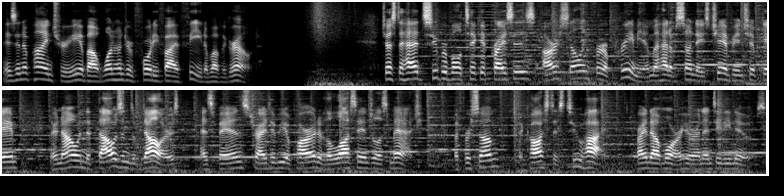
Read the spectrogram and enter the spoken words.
is in a pine tree about 145 feet above the ground. Just ahead, Super Bowl ticket prices are selling for a premium ahead of Sunday's championship game. They're now in the thousands of dollars as fans try to be a part of the Los Angeles match. But for some, the cost is too high. Find out more here on NTD News.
